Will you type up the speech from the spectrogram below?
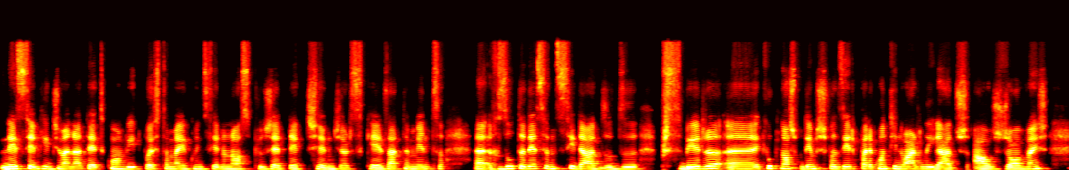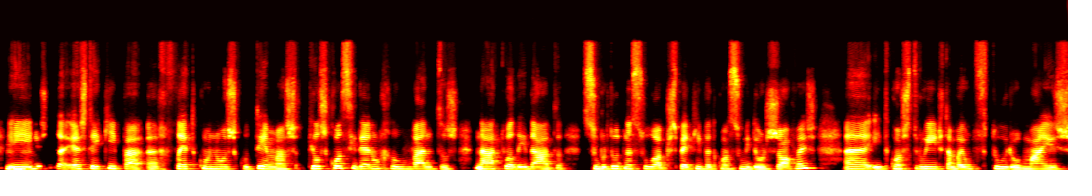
Nesse sentido, Joana, até te convido depois também a conhecer o nosso projeto de Changers, que é exatamente, uh, resulta dessa necessidade de perceber uh, aquilo que nós podemos fazer para continuar ligados aos jovens uhum. e esta, esta equipa uh, reflete connosco temas que eles consideram relevantes na atualidade, sobretudo na sua perspectiva de consumidores jovens e de construir também um futuro mais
